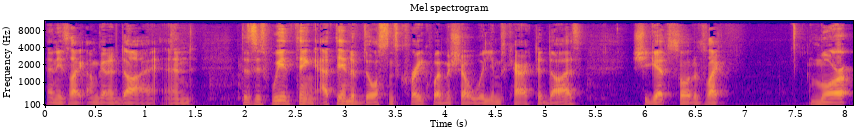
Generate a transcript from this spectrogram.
And he's like, I'm going to die. And there's this weird thing at the end of Dawson's Creek where Michelle Williams' character dies. She gets sort of like more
